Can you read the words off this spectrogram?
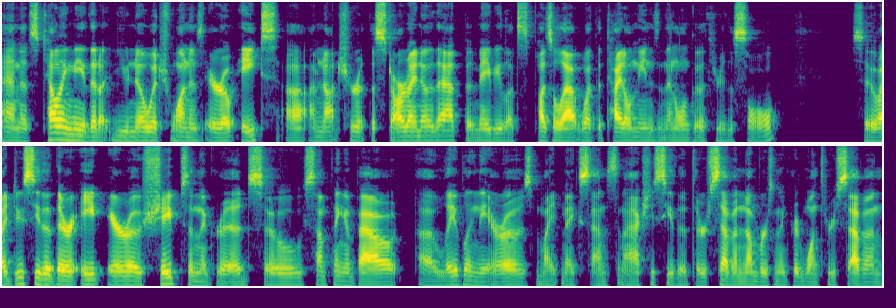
and it's telling me that you know which one is arrow 8. Uh, I'm not sure at the start I know that, but maybe let's puzzle out what the title means and then we'll go through the solve. So I do see that there are eight arrow shapes in the grid, so something about uh, labeling the arrows might make sense, and I actually see that there's seven numbers in the grid, 1 through 7,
